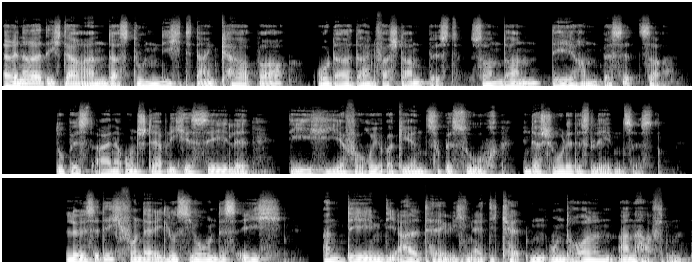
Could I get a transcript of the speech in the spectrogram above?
Erinnere dich daran, dass du nicht dein Körper oder dein Verstand bist, sondern deren Besitzer. Du bist eine unsterbliche Seele, die hier vorübergehend zu Besuch in der Schule des Lebens ist. Löse dich von der Illusion des Ich, an dem die alltäglichen Etiketten und Rollen anhaften.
